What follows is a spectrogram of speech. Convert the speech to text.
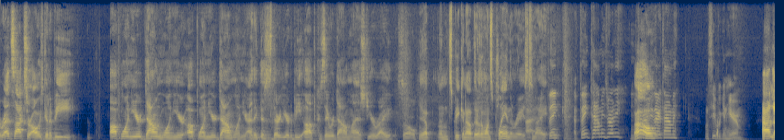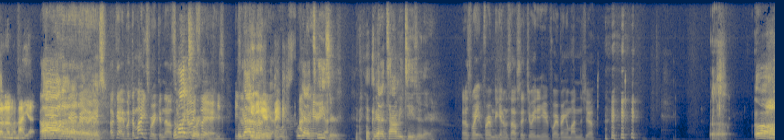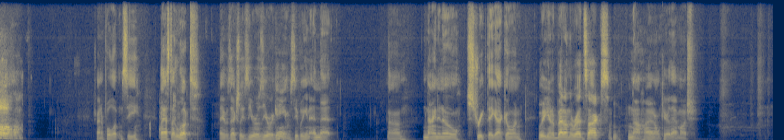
the Red Sox are always going to be up one year, down one year, up one year, down one year. I think this is their year to be up because they were down last year, right? So Yep. And speaking of, they're the ones playing the Rays tonight. I tonight. think I think Tommy's ready. Uh-oh. there, Tommy? Let's see if we can hear him. Uh, no, no, no, not yet. Oh, yeah, okay, okay, there okay. it is. Okay, but the mic's working now. The so we mic's working. there. He's, he's we got, a, hear me? we got a can hear ya. teaser. we got a Tommy teaser there. I was waiting for him to get himself situated here before I bring him on the show. Trying to pull up and see. Last I looked, it was actually 0-0 game. See if we can end that um, nine and zero streak they got going. What, are you going to bet on the Red Sox No, I don't care that much.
